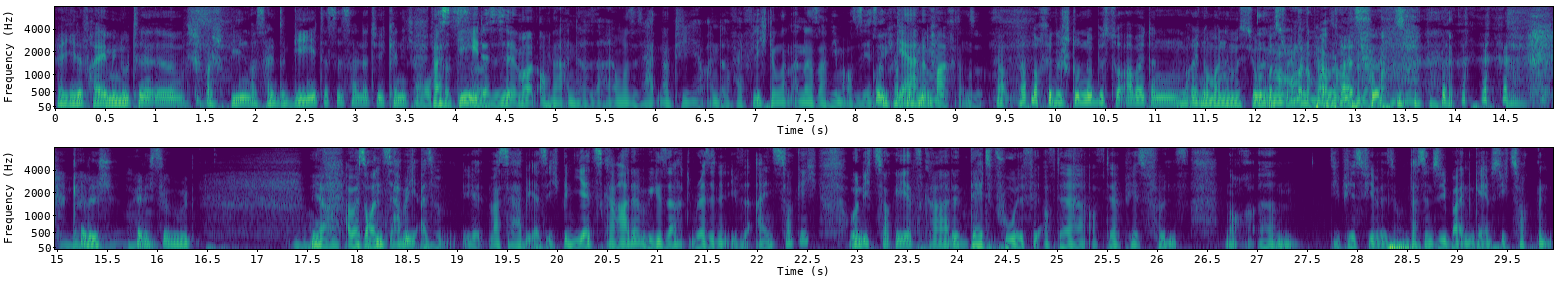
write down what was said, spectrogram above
ja, jede freie Minute äh, was spielen, was halt so geht, das ist halt natürlich, kenne ich auch. Was das, geht, äh, das ist ja immer auch eine andere Sache. Man muss, hat natürlich auch andere Verpflichtungen und andere Sachen, die man auch sehr, sehr oh, gerne noch, macht und so. Ja, ich habe noch Viertelstunde bis zur Arbeit, dann mache ich noch mal eine Mission, was Strange of Paradise. kenne ich, kenne ich so gut. Ja. Aber sonst habe ich, also was habe ich, also ich bin jetzt gerade, wie gesagt, Resident Evil 1 zocke ich und ich zocke jetzt gerade Deadpool auf der auf der PS5 noch. Ähm, die PS4-Version. Das sind die beiden Games, die ich zockt bin.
